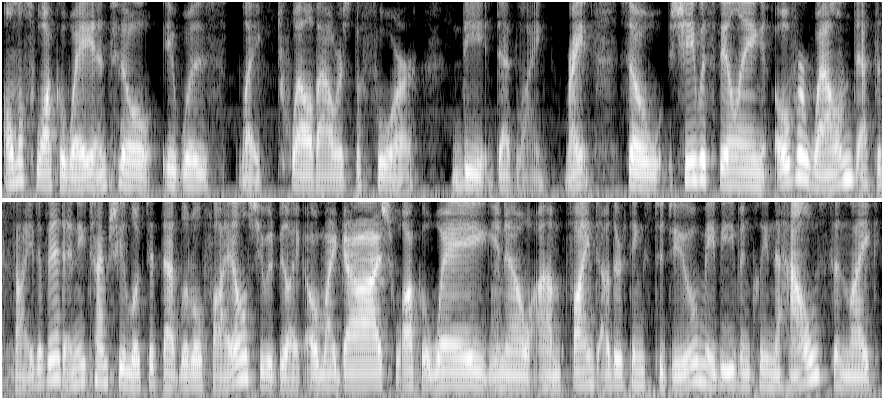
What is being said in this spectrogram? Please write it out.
almost walk away until it was like 12 hours before the deadline, right? So she was feeling overwhelmed at the sight of it. Anytime she looked at that little file, she would be like, oh my gosh, walk away, you know, um, find other things to do, maybe even clean the house and like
